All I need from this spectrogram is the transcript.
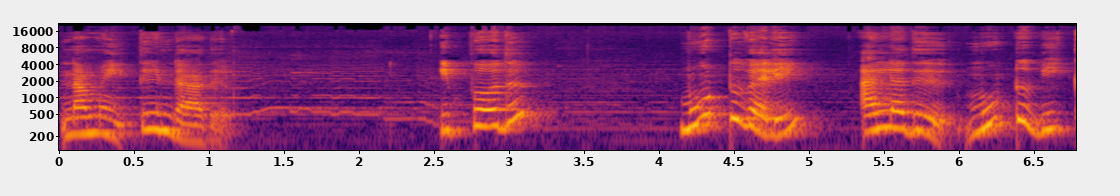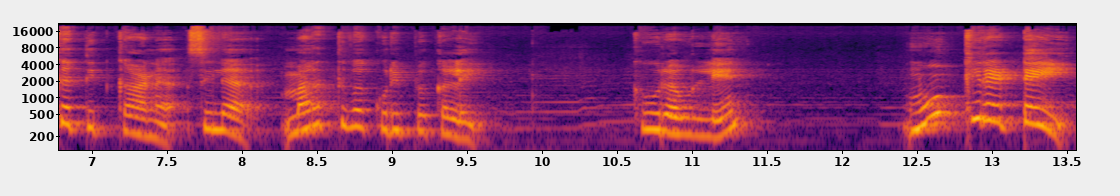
நம்மை தீண்டாது. இப்போது மூட்டு வலி அல்லது மூட்டு வீக்கத்திற்கான சில மருத்துவ குறிப்புகளை கூற உள்ளேன் மூக்கிரட்டை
